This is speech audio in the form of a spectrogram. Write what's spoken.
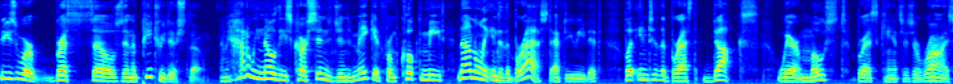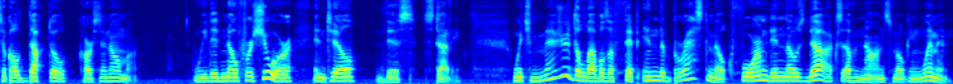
These were breast cells in a petri dish, though. I mean, how do we know these carcinogens make it from cooked meat not only into the breast after you eat it, but into the breast ducts, where most breast cancers arise, so-called ductal carcinoma? We didn't know for sure until this study, which measured the levels of PhIP in the breast milk formed in those ducts of non-smoking women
